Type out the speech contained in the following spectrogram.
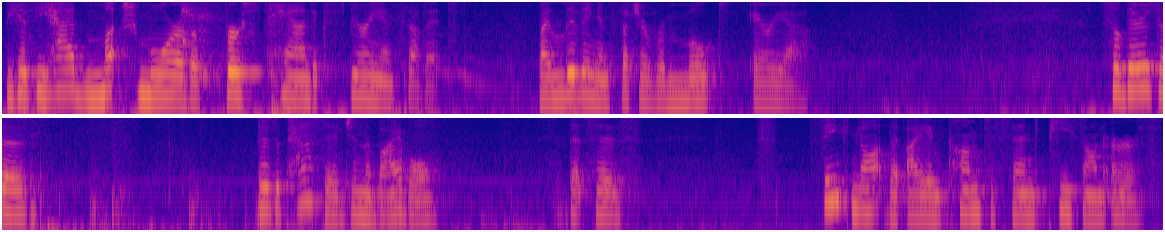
Because he had much more of a first hand experience of it by living in such a remote area. So there's a there's a passage in the Bible that says Think not that I am come to send peace on earth.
